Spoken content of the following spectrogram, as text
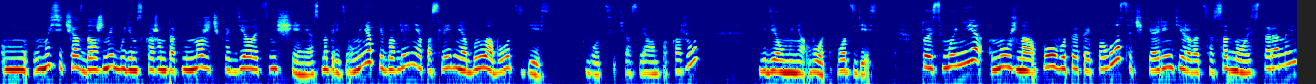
мы сейчас должны будем, скажем так, немножечко сделать смещение. Смотрите, у меня прибавление последнее было вот здесь. Вот сейчас я вам покажу, где у меня, вот, вот здесь. То есть мне нужно по вот этой полосочке ориентироваться с одной стороны.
